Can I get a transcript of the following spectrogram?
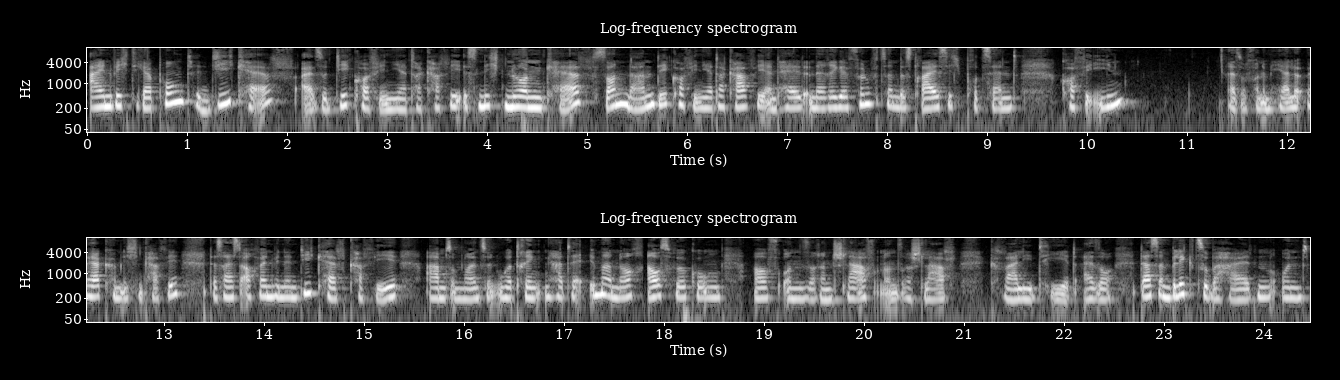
Ein wichtiger Punkt, Decaf, also dekoffinierter Kaffee, ist nicht Non-Caf, sondern dekoffinierter Kaffee enthält in der Regel 15 bis 30 Prozent Koffein also von einem her herkömmlichen Kaffee. Das heißt, auch wenn wir einen Decaf-Kaffee abends um 19 Uhr trinken, hat er immer noch Auswirkungen auf unseren Schlaf und unsere Schlafqualität. Also das im Blick zu behalten und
